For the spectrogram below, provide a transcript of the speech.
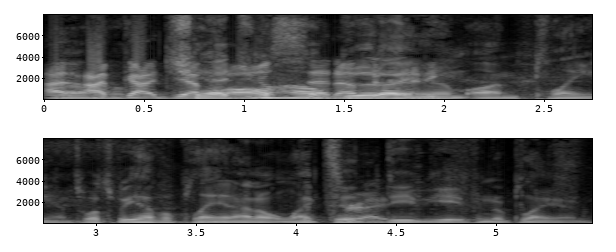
I, oh, I've got Jeff Oh, Chad, all you know how set up. good I ready. am on plans. Once we have a plan, I don't like That's to right. deviate from the plan,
